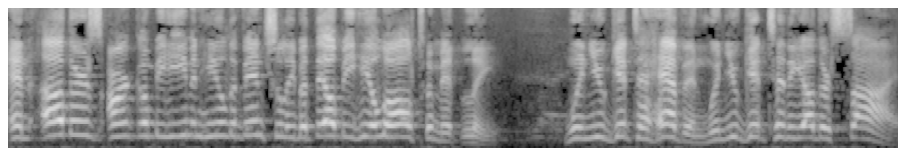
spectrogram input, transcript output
And others aren't going to be even healed eventually, but they'll be healed ultimately when you get to heaven, when you get to the other side.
